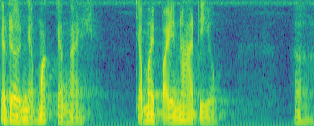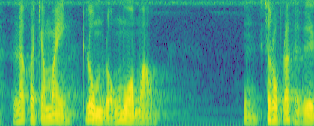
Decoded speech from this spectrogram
จะเดินอย่างมักอย่างไง จะไม่ไปหน้าเดียวแล้วก็จะไม่ลุ่มหลงมัวเมา สรุปแล้วก็คือ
